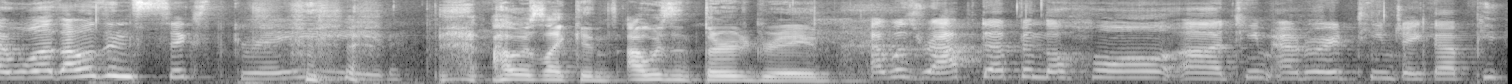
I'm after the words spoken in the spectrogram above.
I was I was in sixth grade. I was like in I was in third grade. I was wrapped up in the whole uh, Team Edward, Team Jacob. P-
